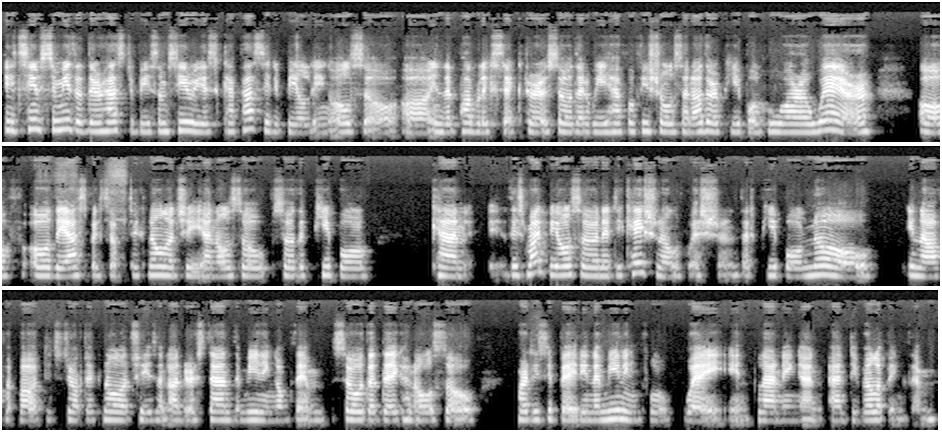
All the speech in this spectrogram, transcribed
It seems to me that there has to be some serious capacity building also uh, in the public sector so that we have officials and other people who are aware of all the aspects of technology and also so that people can this might be also an educational question that people know enough about digital technologies and understand the meaning of them so that they can also participate in a meaningful way in planning and, and developing them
